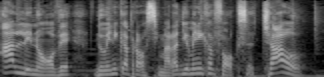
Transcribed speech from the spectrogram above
alle 9, domenica prossima, Radio Domenica Fox. Ciao!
